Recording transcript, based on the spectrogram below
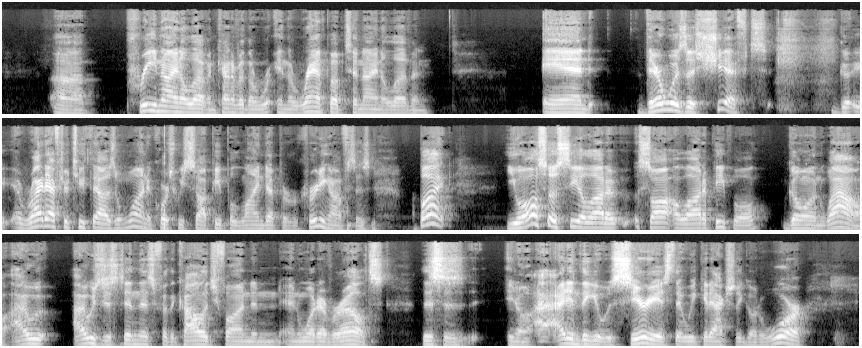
Uh, pre 9-11 kind of in the in the ramp up to 9-11 and there was a shift right after 2001 of course we saw people lined up at recruiting offices but you also see a lot of saw a lot of people going wow I, w- I was just in this for the college fund and and whatever else. This is you know I, I didn't think it was serious that we could actually go to war.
